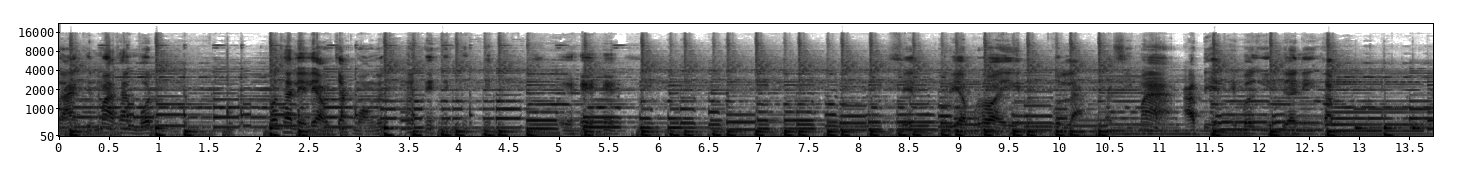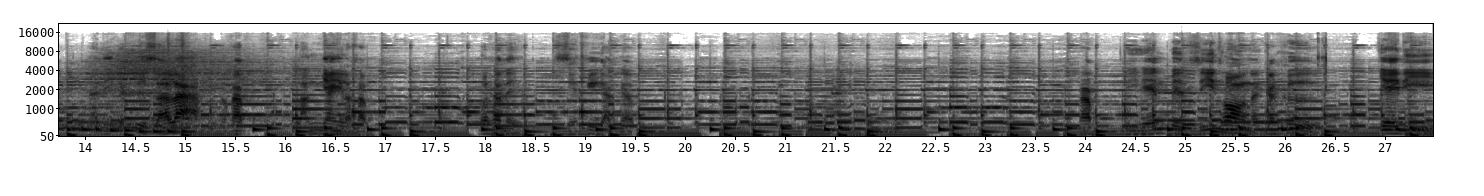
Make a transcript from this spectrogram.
สร้างขึ้นมาทั้งหมดเพราะท่านได้แล้วจักหมอง อัปเดตให้เบิ่งอีกเดือนหนึ่งครับ อันนี้ก็คือศาลานะครับ หลังใหญ่แล้วครับเพราะท่านได้เสร็จคือกันครับ ครับที่เห็นเป็นสีทองนั่นก็คือเจดีย์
